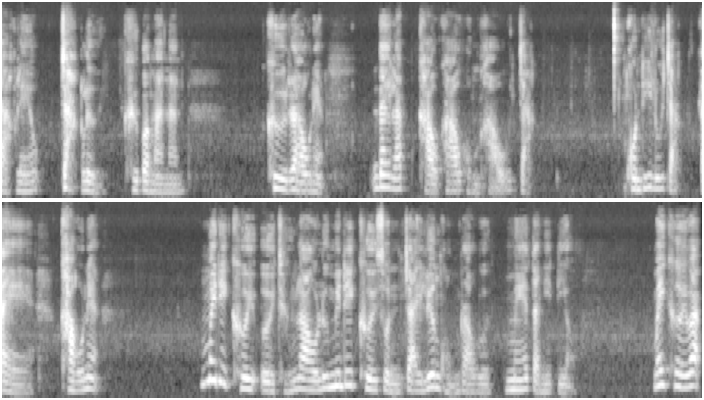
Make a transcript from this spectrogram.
จากแล้วจากเลย คือประมาณนั้น คือเราเนี่ยได้รับข่าวข่าวของเขาจากคนที่รู้จักแต่เขาเนี่ย ไม่ได้เคยเอ่ยถึงเราหรือไม่ได้เคยสนใจเรื่องของเราเลยแม้แต่นิดเดียว ไม่เคยว่า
